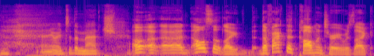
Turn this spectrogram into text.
Anyway, to the match. Oh, uh, uh, also, like the fact that commentary was like,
